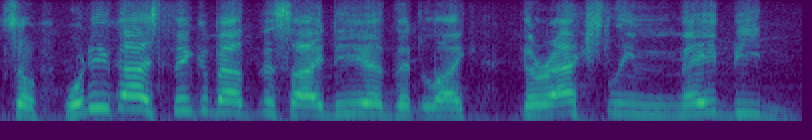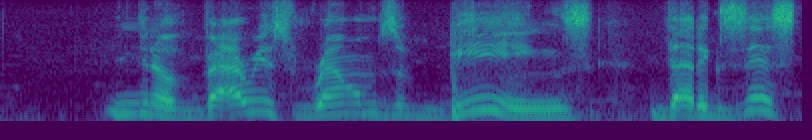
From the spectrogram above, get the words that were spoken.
so what do you guys think about this idea that like there actually may be you know various realms of beings that exist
